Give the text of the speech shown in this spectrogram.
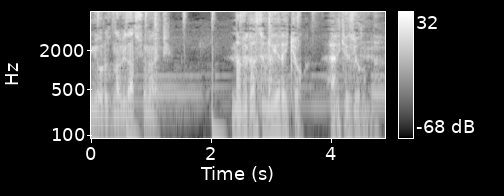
Bilmiyoruz navigasyonu aç. Navigasyona gerek yok. Herkes yolunda.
